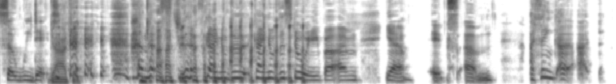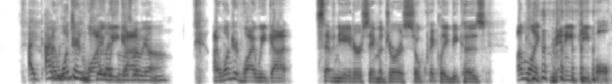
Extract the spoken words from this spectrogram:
So we did. Gotcha. and that's, Gotcha. that's kind of the kind of the story. But um, yeah, it's um, I think uh, I I, I, I wondered why we got- we are. I wondered why we got 78 Ursae Majoris so quickly because unlike many people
